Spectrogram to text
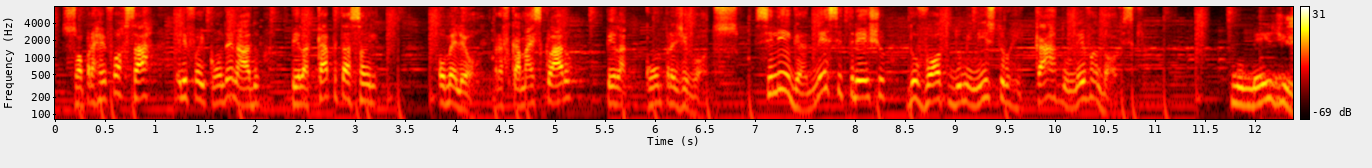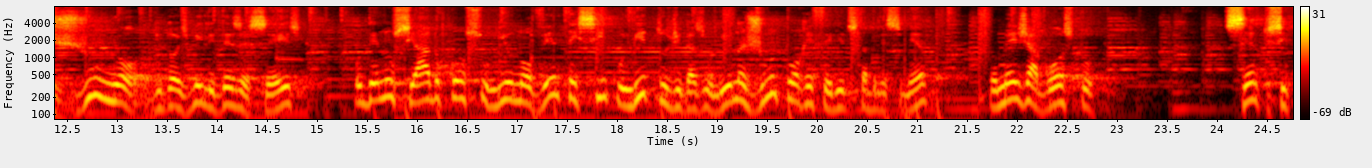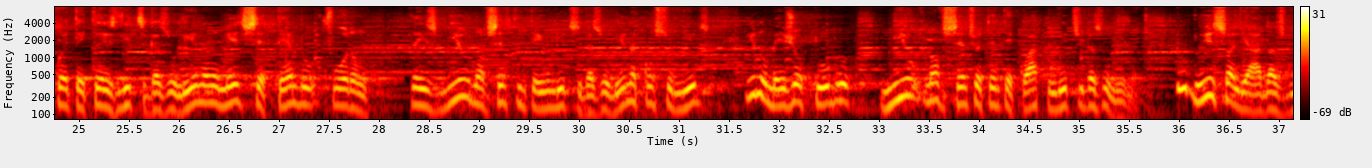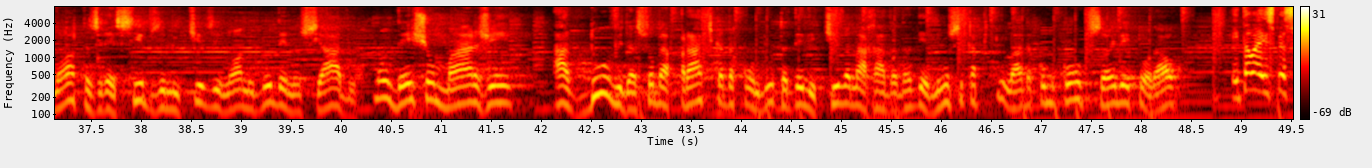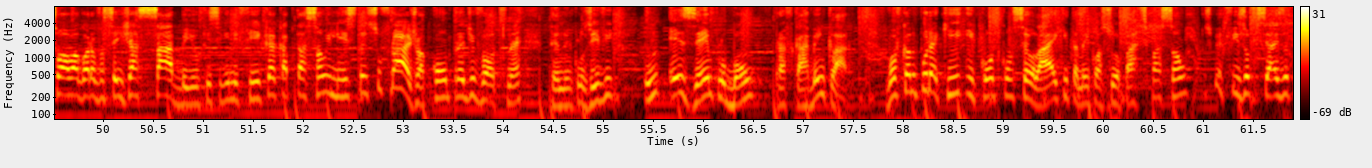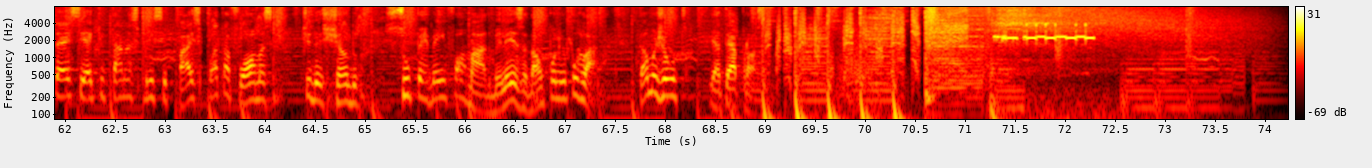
Só para reforçar, ele foi condenado pela captação, ou melhor, para ficar mais claro, pela compra de votos. Se liga nesse trecho do voto do ministro Ricardo Lewandowski. No mês de junho de 2016, o denunciado consumiu 95 litros de gasolina junto ao referido estabelecimento. No mês de agosto, 153 litros de gasolina. No mês de setembro, foram 3.931 litros de gasolina consumidos e no mês de outubro, 1.984 litros de gasolina. Tudo isso aliado às notas e recibos emitidos em nome do denunciado não deixam margem a dúvida sobre a prática da conduta delitiva narrada na denúncia e capitulada como corrupção eleitoral então é isso, pessoal. Agora vocês já sabem o que significa captação ilícita de sufrágio, a compra de votos, né? Tendo inclusive um exemplo bom para ficar bem claro. Vou ficando por aqui e conto com o seu like e também com a sua participação nos perfis oficiais do TSE que está nas principais plataformas, te deixando super bem informado, beleza? Dá um pulinho por lá. Tamo junto e até a próxima.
